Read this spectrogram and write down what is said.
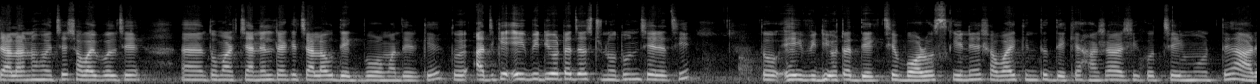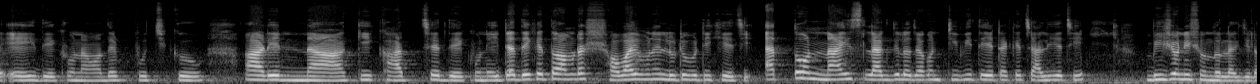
চালানো হয়েছে, সবাই বলছে তোমার চ্যানেলটাকে চালাও, দেখব আমাদেরকে। তো আজকে এই ভিডিওটা জাস্ট নতুন ছেড়েছি। তো এই ভিডিওটা দেখছে বড় স্ক্রিনে সবাই কিন্তু দেখে হাসাহাসি করছে এই মুহূর্তে। আর এই দেখুন আমাদের পুচকু। আরে না, কি খাচ্ছে দেখুন। এইটা দেখে তো আমরা সবাই মনে লুটোপুটি খেয়েছি। এত নাইস লাগছিল যখন টিভিতে এটাকে চালিয়েছি। ভীষণই সুন্দর লাগছিল।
